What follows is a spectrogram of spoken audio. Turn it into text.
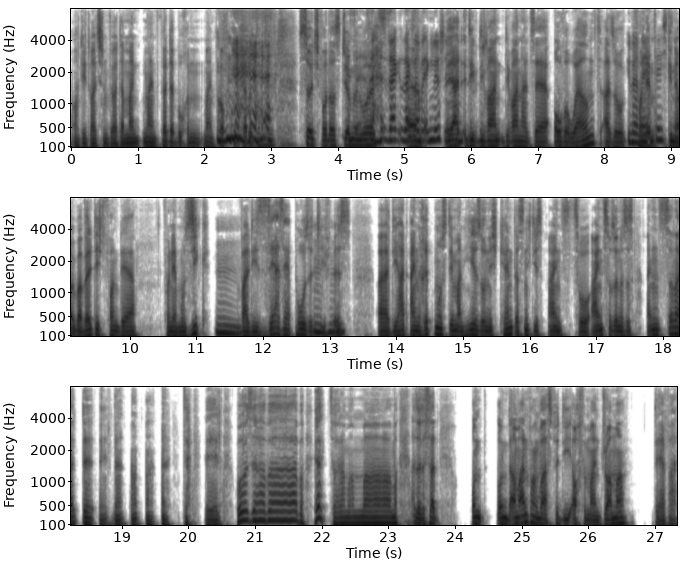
auch die deutschen Wörter. Mein, mein Wörterbuch in meinem Kopf geht gerade Search for those German words. Sag, sag's Ähm, auf Englisch. Ja, die, die waren, die waren halt sehr overwhelmed, also von der, Überwältigt? genau, überwältigt von der, von der Musik, Mhm. weil die sehr, sehr positiv Mhm. ist. Äh, die hat einen Rhythmus, den man hier so nicht kennt. Das ist nicht dieses 1, 2, 1, 2, sondern es ist 1, 2, 3, also das hat, und, und am Anfang war es für die, auch für meinen Drummer, der war,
